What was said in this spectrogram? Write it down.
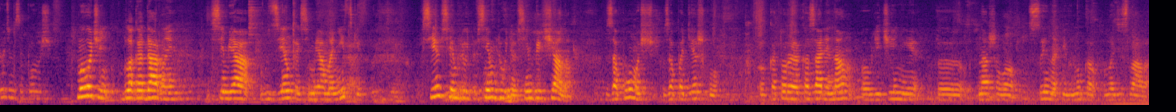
людям за помощь. Мы очень благодарны семья Гудзенко, семья Маницких, всем, всем, людям, всем людям, всем бельчанам за помощь, за поддержку, которую оказали нам э, в лечении э, нашего сына и внука Владислава.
